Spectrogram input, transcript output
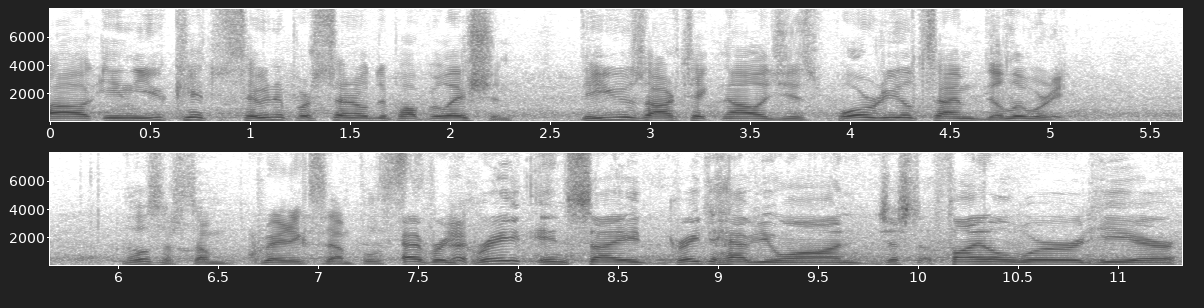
uh, in UK to 70% of the population. They use our technologies for real-time delivery. Those are some great examples. Evren, great insight, great to have you on. Just a final word here.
